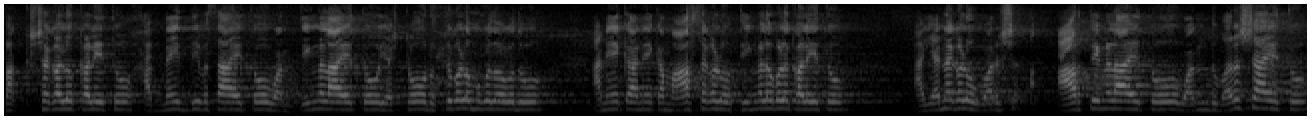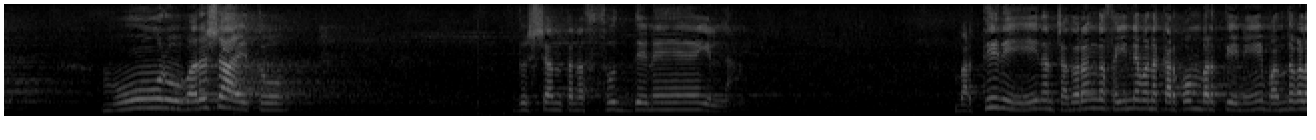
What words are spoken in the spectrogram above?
ಪಕ್ಷಗಳು ಕಳೀತು. ಹದಿನೈದು ದಿವಸ ಆಯಿತು. ಒಂದು ತಿಂಗಳಾಯಿತು. ಎಷ್ಟೋ ಋತುಗಳು ಮುಗಿದೋಗೋದು. ಅನೇಕ ಅನೇಕ ಮಾಸಗಳು, ತಿಂಗಳುಗಳು ಕಳೀತು. ಆ ಎನಗಳು ವರ್ಷ, ಆರು ತಿಂಗಳಾಯಿತು. ಒಂದು ವರ್ಷ ಆಯಿತು. ಮೂರು ವರ್ಷ ಆಯಿತು. ದುಷ್ಯಂತನ ಸುದ್ದಿನೇ ಇಲ್ಲ. ಬರ್ತೀನಿ, ನಾನು ಚದುರಂಗ ಸೈನ್ಯವನ್ನು ಕರ್ಕೊಂಬರ್ತೀನಿ ಬಂಧುಗಳ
